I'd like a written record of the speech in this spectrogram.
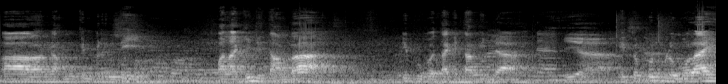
uh, nggak mungkin berhenti. Apalagi ditambah ibu kota kita pindah. Iya. Itu pun belum mulai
